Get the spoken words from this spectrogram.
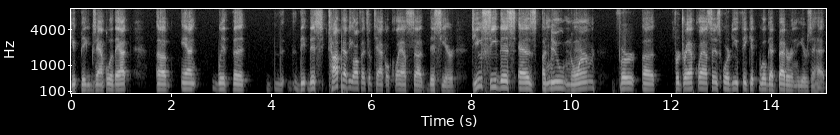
big example of that. Uh, and with the, the, the, this top-heavy offensive tackle class uh, this year, do you see this as a new norm for uh, for draft classes, or do you think it will get better in the years ahead?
